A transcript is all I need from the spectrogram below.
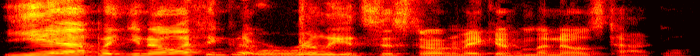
Yeah, but you know, I think that we're really insistent on making him a nose tackle.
